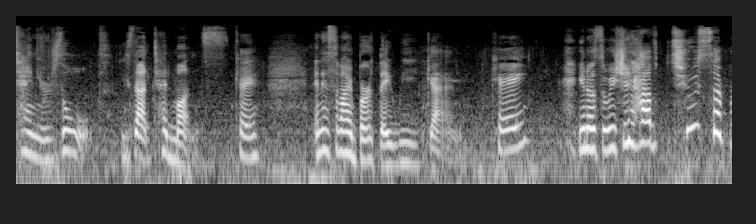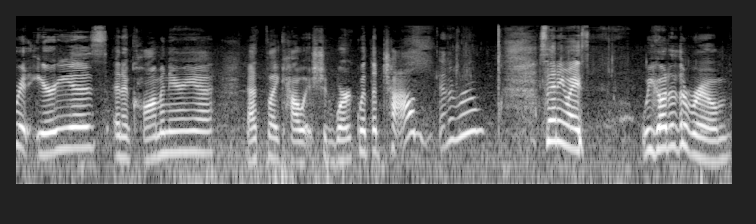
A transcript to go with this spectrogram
10 years old. He's not 10 months, okay? And it's my birthday weekend, okay? You know, so we should have two separate areas and a common area. That's like how it should work with a child in the room. So, anyways, we go to the room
